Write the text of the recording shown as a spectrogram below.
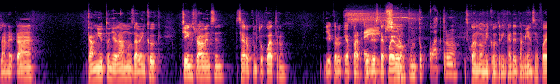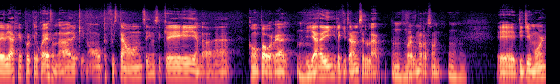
La neta, Cam Newton, ya hablamos, Dalvin Cook, James Robinson, 0.4. Yo creo que a partir de este juego 0.4. es cuando mi contrincante también se fue de viaje, porque el jueves andaba de que no, te fuiste a 11 y no sé qué, y andaba como pavo real. Y ya de ahí le quitaron el celular, por alguna razón. Eh, DJ Moore,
